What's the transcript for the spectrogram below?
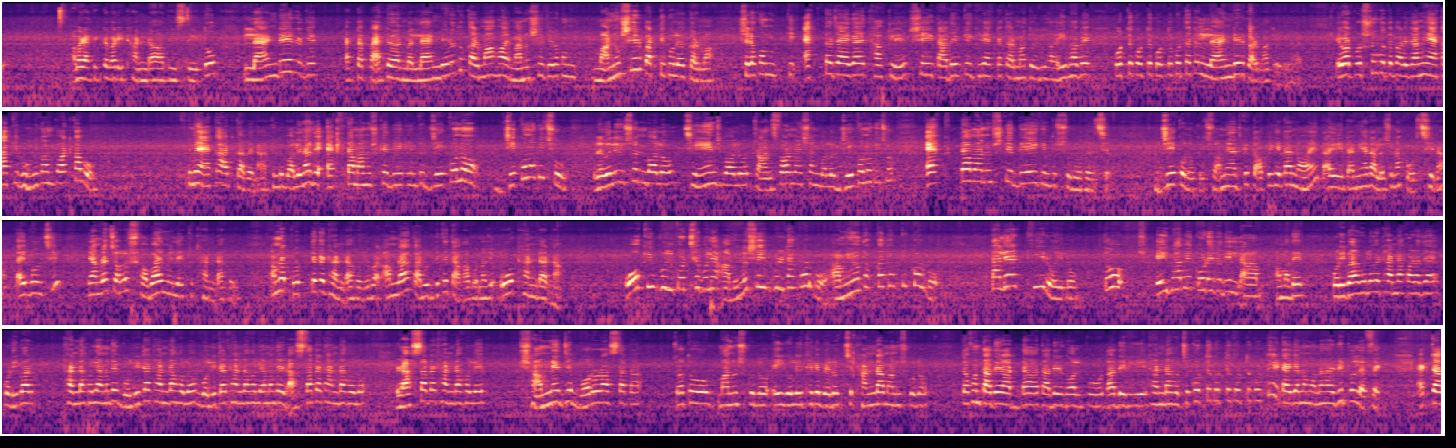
আবার এক একটা বাড়ি ঠান্ডা ধীস্তি তো ল্যান্ডের যে একটা প্যাটার্ন বা ল্যান্ডেরও তো কর্মা হয়, মানুষের যেরকম, মানুষের পার্টিকুলার কর্মা, সেরকম কি একটা জায়গায় থাকলে সেই তাদেরকে ঘিরে একটা কর্মা তৈরি হয়। এইভাবে করতে করতে করতে করতে একটা ল্যান্ডের কর্মা তৈরি হয়। এবার প্রশ্ন হতে পারে যে আমি একা কি ভূমিকম্প আটকাবো? তুমি একা আটকাবে না, কিন্তু বলে না যে একটা মানুষকে দিয়ে কিন্তু যে কোনো যে কোনো কিছু রেভলিউশন বলো চেঞ্জ বলো ট্রান্সফরমেশন বলো, যে কোনো কিছু একটা মানুষকে দিয়েই কিন্তু শুরু হয়েছে, যে কোনো কিছু। আমি আজকে টপিক এটা নয়, তাই এটা নিয়ে আর আলোচনা করছি না। তাই বলছি যে আমরা চলো সবাই মিলে একটু ঠান্ডা হই। আমরা প্রত্যেকে ঠান্ডা হই। এবার আমরা কারোর দিকে তাকাবো না যে ও ঠান্ডা না। ও কি ভুল করছে বলে আমিও সেই ভুলটা করব? আমিও তক্কাতক্কি করব? তাহলে আর কি রইল? তো এইভাবে করে যদি আমাদের পরিবারগুলোকে ঠান্ডা করা যায়, পরিবার ঠান্ডা হলে আমাদের গলিটা ঠান্ডা হলো, গলিটা ঠান্ডা হলে আমাদের রাস্তাটা ঠান্ডা হলো, রাস্তাটা ঠান্ডা হলে সামনের যে বড় রাস্তাটা, যত মানুষগুলো এই গলি থেকে বেরোচ্ছে, ঠান্ডা মানুষগুলো, তখন তাদের আড্ডা, তাদের গল্প, তাদের ইয়ে ঠান্ডা হচ্ছে, করতে করতে করতে করতে এটাই যেন মনে হয় রিপল এফেক্ট একটা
